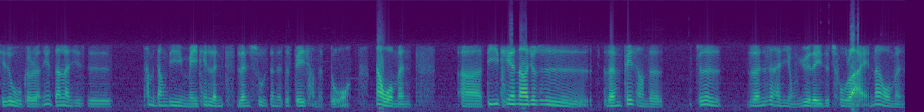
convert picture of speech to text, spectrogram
其实五个人，因为展览其实他们当地每天人人数真的是非常的多。那我们呃第一天呢，就是人非常的，就是人是很踊跃的一直出来。那我们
